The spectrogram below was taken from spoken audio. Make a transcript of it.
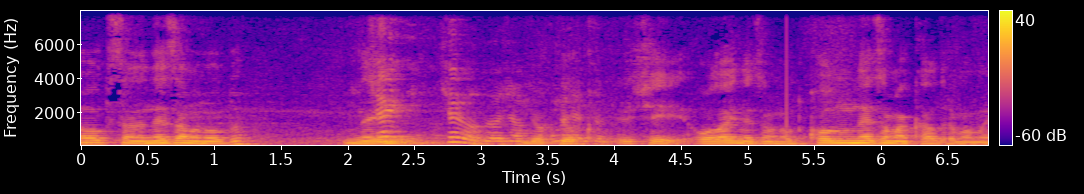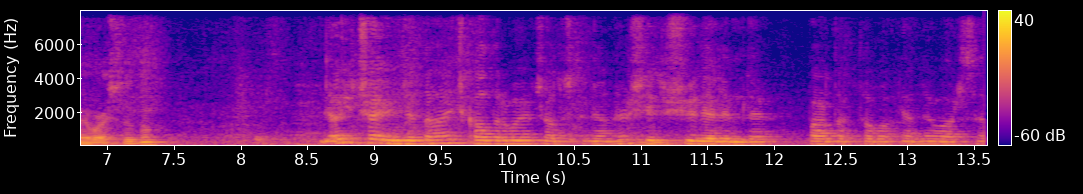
Ne oldu sana? Ne zaman oldu? Ne? İki iki ay oldu hocam. Yok yok. ameliyatım. E, Şey, olay ne zaman oldu? Kolunu ne zaman kaldıramamaya başladın? Ya üç ay önce daha hiç kaldırmaya çalıştım yani. Her şey düşüyordu elimde. Bardak, tabak yani ne varsa.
